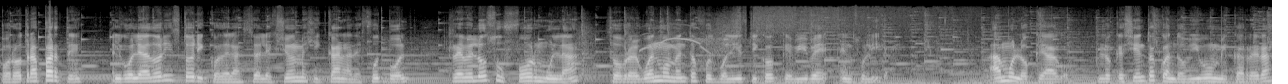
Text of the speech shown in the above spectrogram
Por otra parte, el goleador histórico de la selección mexicana de fútbol reveló su fórmula sobre el buen momento futbolístico que vive en su liga. Amo lo que hago, lo que siento cuando vivo mi carrera,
